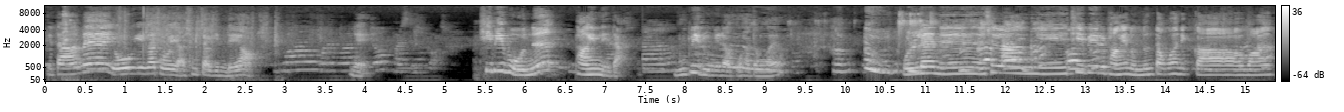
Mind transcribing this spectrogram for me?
그 다음에 여기가 저희 야심짝인데요. 네. TV 보는 방입니다. 무비룸이라고 하던가요? 원래는 신랑이 TV를 방에 놓는다고 하니까 완,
